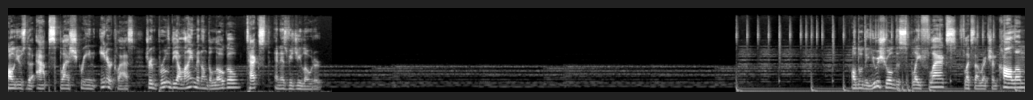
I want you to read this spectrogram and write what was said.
I'll use the app splash screen inner class to improve the alignment on the logo, text, and SVG loader. I'll do the usual display flex, flex direction column,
